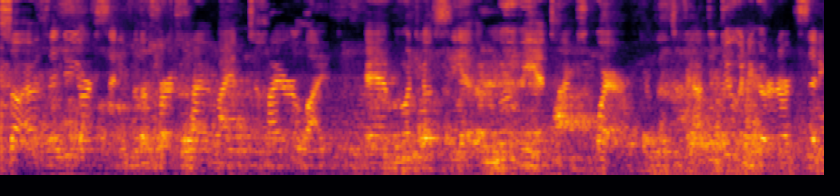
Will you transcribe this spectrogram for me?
So I was in New York City for the first time in my entire life, and we went to go see a movie in Times Square because that's what you have to do when you go to New York City.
